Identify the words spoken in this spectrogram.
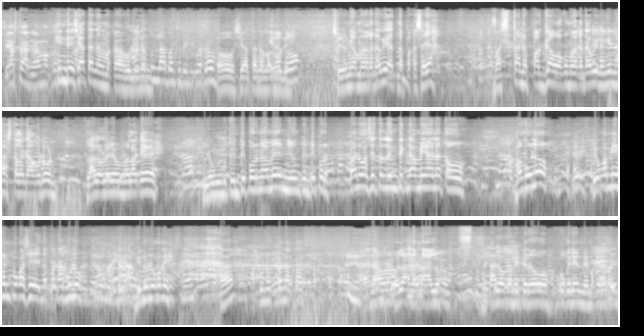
Si Atan, na maka... Hindi si Atan ang makahuli Ano nun. itong laban sa 24? Oo, oh, si Atan ang makahuli. So yun nga mga kadawi at napakasaya. Basta napagaw ako mga kadawi, nanginhas talaga ako doon. Lalo na yung malaki. Yung 24 namin, yung 24. Paano kasi itong lintik na amihan na to? Magulo. Yung amihan po kasi napakagulo. Ginulo kami. Ha? Ako nagpalakas. Wala, natalo. Natalo kami pero okay na yun, may makina pa rin.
